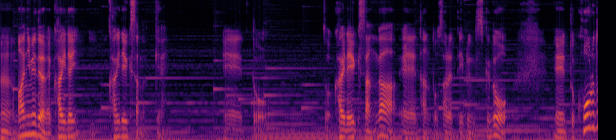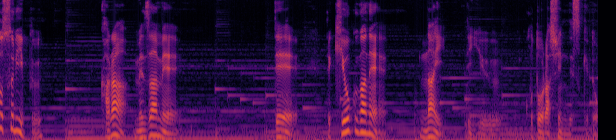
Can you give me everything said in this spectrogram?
うん、アニメではね、海田、海田ゆきさんだっけ？えー、っと、そう、海田ゆきさんが、えー、担当されているんですけど、えー、っと、コールドスリープから目覚めて、で、記憶がね、ないっていうことらしいんですけど、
